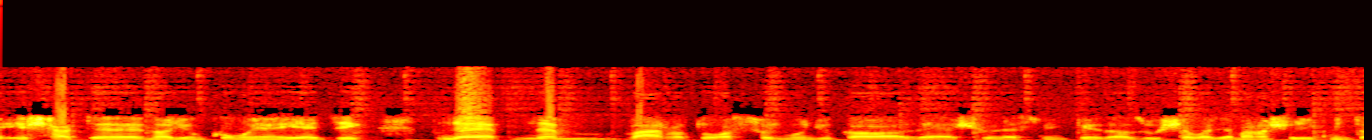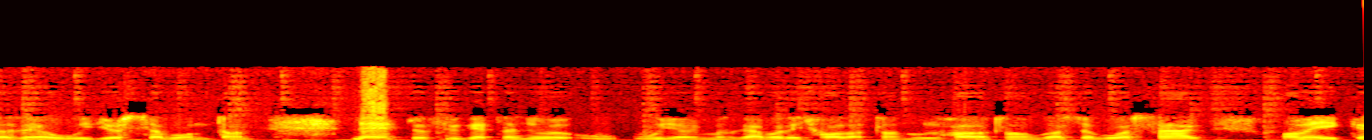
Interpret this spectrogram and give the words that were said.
és hát nagyon komolyan jegyzik, de nem várható az, hogy mondjuk az első lesz, mint például az USA, vagy a második, mint az EU így összevontan. De ettől függetlenül úgy, ahogy Gábor, egy halatlanul, halatlanul gazdag ország, amelyik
